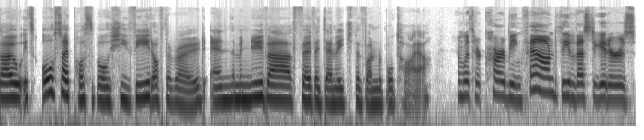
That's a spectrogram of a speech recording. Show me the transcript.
though it's also possible she veered off the road and the manoeuvre further damaged the vulnerable tyre. And with her car being found, the investigators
